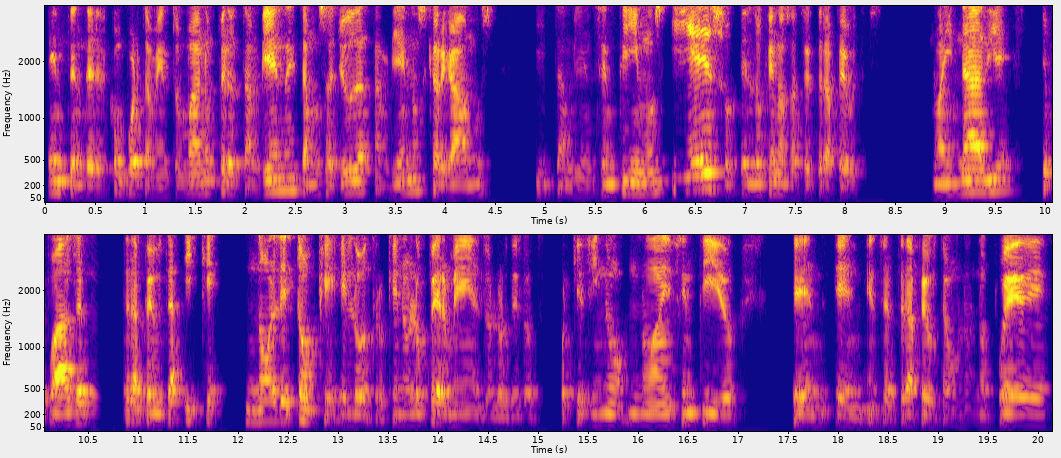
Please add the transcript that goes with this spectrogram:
entender el comportamiento humano, pero también necesitamos ayuda, también nos cargamos y también sentimos, y eso es lo que nos hace terapeutas. No hay nadie que pueda ser terapeuta y que no le toque el otro, que no lo permee el dolor del otro, porque si no, no hay sentido en, en, ser terapeuta. Uno no puede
